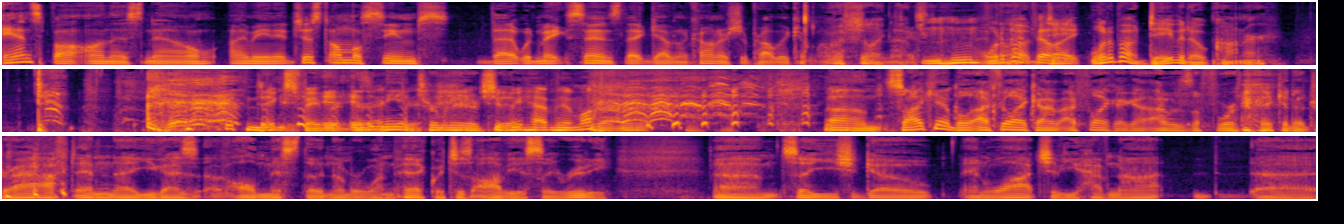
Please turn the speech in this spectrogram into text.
Anspaugh on this now, I mean, it just almost seems that it would make sense that Gavin O'Connor should probably come on. I the feel show like next. that's- I- What I about feel Da- like what about David O'Connor? Nick's favorite. Isn't he in director. Terminator Should 2? we have him on? Um, so I can't believe. I feel like I, I feel like I got. I was the fourth pick in a draft, and uh, you guys all missed the number one pick, which is obviously Rudy. Um, so you should go and watch if you have not uh,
